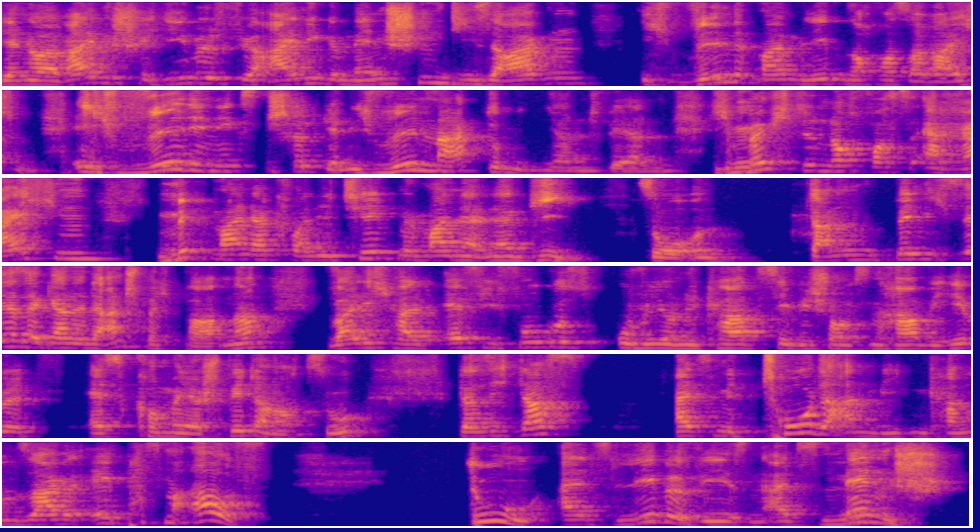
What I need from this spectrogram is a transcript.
der neuralgische Hebel für einige Menschen, die sagen, ich will mit meinem Leben noch was erreichen. Ich will den nächsten Schritt gehen. Ich will marktdominierend werden. Ich möchte noch was erreichen mit meiner Qualität, mit meiner Energie. So, und dann bin ich sehr, sehr gerne der Ansprechpartner, weil ich halt FI Fokus, UV C wie Chancen, H wie Hebel, es kommen wir ja später noch zu, dass ich das als Methode anbieten kann und sage, ey, pass mal auf, du als Lebewesen, als Mensch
